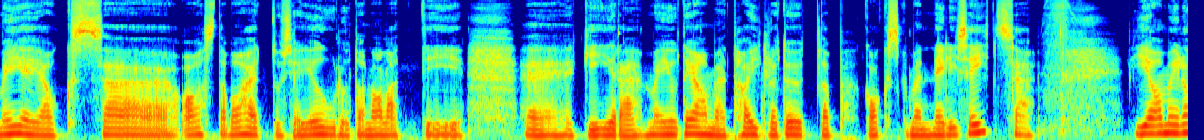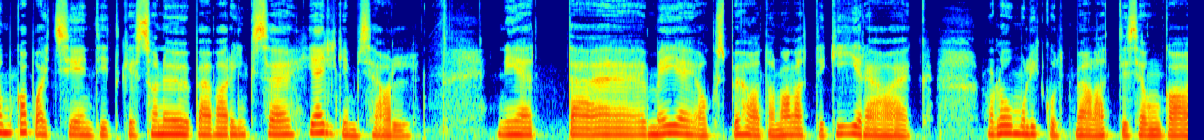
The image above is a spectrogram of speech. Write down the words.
meie jaoks äh, aastavahetus ja jõulud on alati äh, kiire, me ju teame, et haigla töötab kakskümmend neli seitse ja meil on ka patsiendid, kes on ööpäevaringse jälgimise all. nii et äh, meie jaoks pühad on alati kiire aeg, no loomulikult me alati, see on ka,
